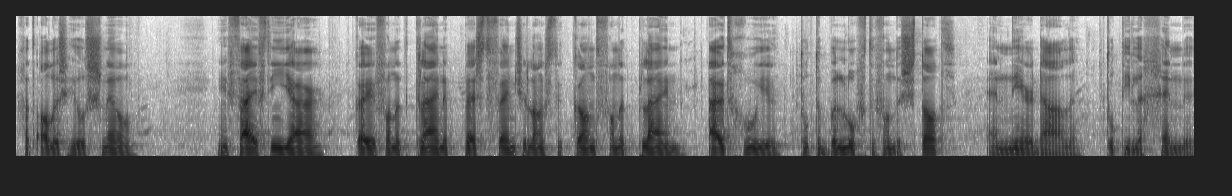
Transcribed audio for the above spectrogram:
gaat alles heel snel. In 15 jaar kan je van het kleine pestventje langs de kant van het plein uitgroeien tot de belofte van de stad en neerdalen tot die legende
